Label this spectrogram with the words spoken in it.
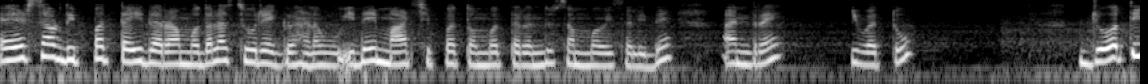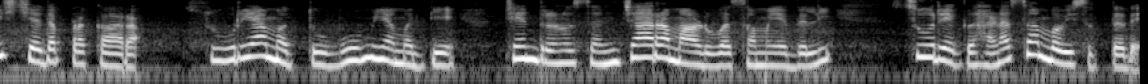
ಎರಡು ಸಾವಿರದ ಇಪ್ಪತ್ತೈದರ ಮೊದಲ ಸೂರ್ಯಗ್ರಹಣವು ಇದೇ ಮಾರ್ಚ್ ಇಪ್ಪತ್ತೊಂಬತ್ತರಂದು ಸಂಭವಿಸಲಿದೆ. ಅಂದರೆ ಇವತ್ತು ಜ್ಯೋತಿಷ್ಯದ ಪ್ರಕಾರ ಸೂರ್ಯ ಮತ್ತು ಭೂಮಿಯ ಮಧ್ಯೆ ಚಂದ್ರನು ಸಂಚಾರ ಮಾಡುವ ಸಮಯದಲ್ಲಿ ಸೂರ್ಯಗ್ರಹಣ ಸಂಭವಿಸುತ್ತದೆ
